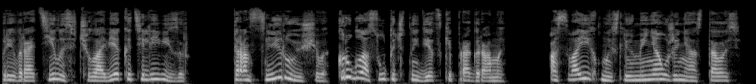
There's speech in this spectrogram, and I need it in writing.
превратилась в человека-телевизор, транслирующего круглосуточные детские программы, а своих мыслей у меня уже не осталось.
